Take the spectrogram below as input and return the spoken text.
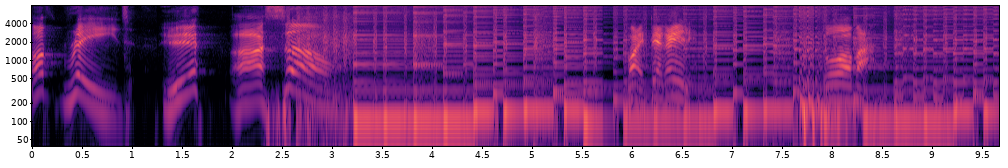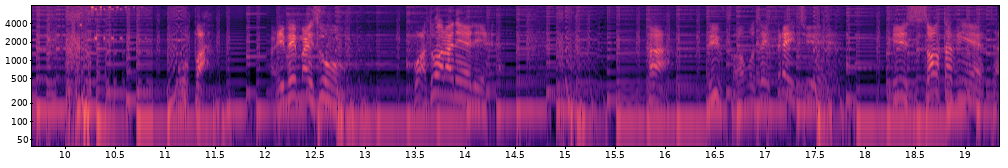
of Raid. E ação! Vai, pega ele! Toma! Opa! Aí vem mais um! Voadora nele! Ha! E vamos em frente! E solta a vinheta!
